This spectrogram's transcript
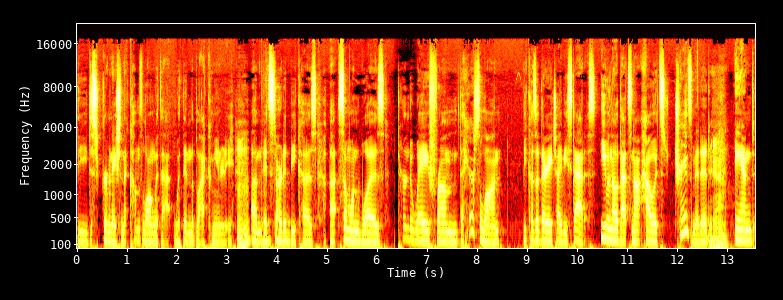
the discrimination that comes along with that within the black community. Um, it started because uh, someone was turned away from the hair salon because of their HIV status, even though that's not how it's transmitted. Yeah. And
